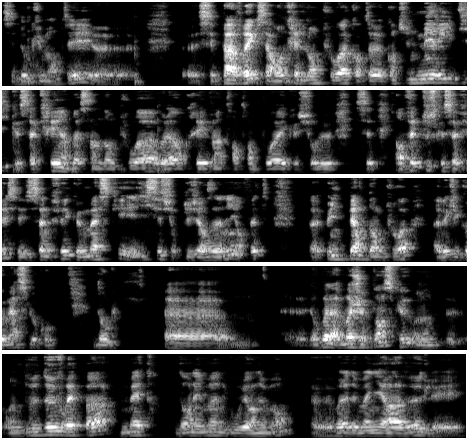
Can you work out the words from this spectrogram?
c'est documenté. Euh, euh, c'est pas vrai que ça recrée de l'emploi. Quand, euh, quand une mairie dit que ça crée un bassin d'emploi, voilà, on crée 20, 30 emplois et que sur le, en fait, tout ce que ça fait, c'est, ça ne fait que masquer et lisser sur plusieurs années, en fait, euh, une perte d'emploi avec les commerces locaux. Donc, euh, donc voilà, moi je pense qu'on on ne devrait pas mettre dans les mains du gouvernement, euh, voilà, de manière aveugle et,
